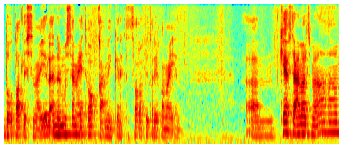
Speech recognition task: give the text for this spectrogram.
الضغوطات الاجتماعية لأن المجتمع يتوقع منك إنك تتصرف بطريقة معينة. كيف تعاملت معاها؟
